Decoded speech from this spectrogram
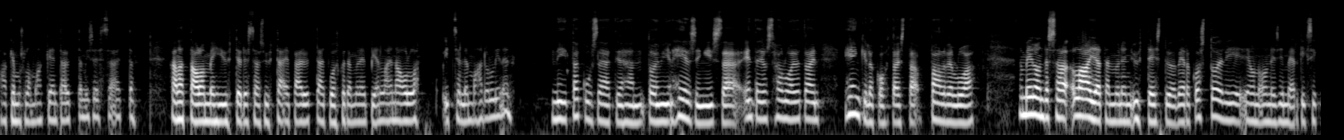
hakemuslomakkeen täyttämisessä. Että kannattaa olla meihin yhteydessä, jos yhtään epäilyttää, että voisiko tämmöinen pienlaina olla itselle mahdollinen. Niin, takusäätiöhän toimii Helsingissä. Entä jos haluaa jotain henkilökohtaista palvelua? No meillä on tässä laaja tämmöinen yhteistyöverkosto, eli on, on esimerkiksi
